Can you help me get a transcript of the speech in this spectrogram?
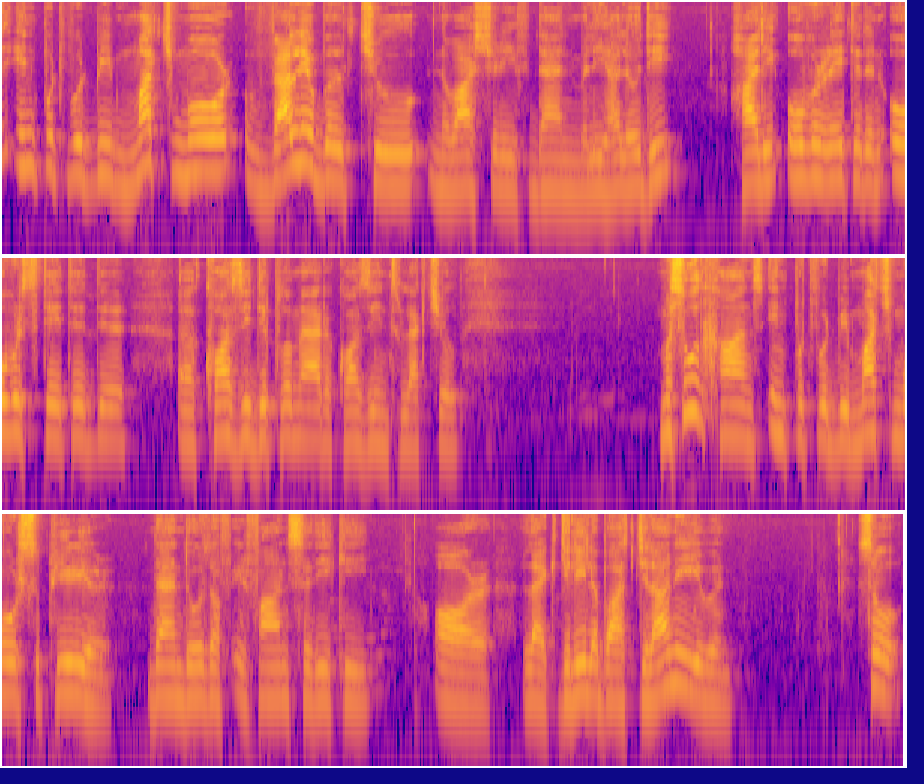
input would be much more valuable to Nawaz Sharif than Maliha Lodhi, highly overrated and overstated uh, uh, quasi diplomat or quasi intellectual. Masood Khan's input would be much more superior than those of Irfan Siddiqui or like Jalil Abbas Jilani, even. So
